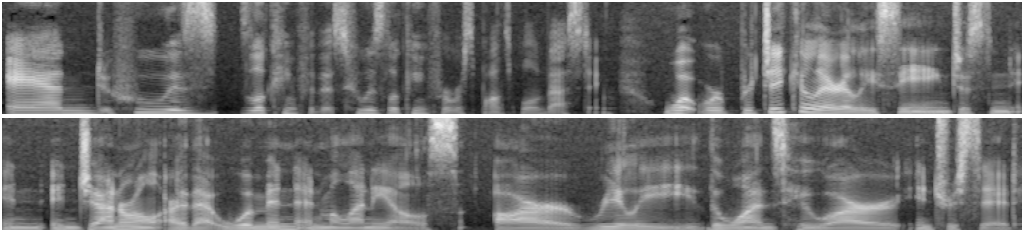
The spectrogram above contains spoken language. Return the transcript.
And who is looking for this? Who is looking for responsible investing? What we're particularly seeing, just in, in, in, general, are that women and millennials are really the ones who are interested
